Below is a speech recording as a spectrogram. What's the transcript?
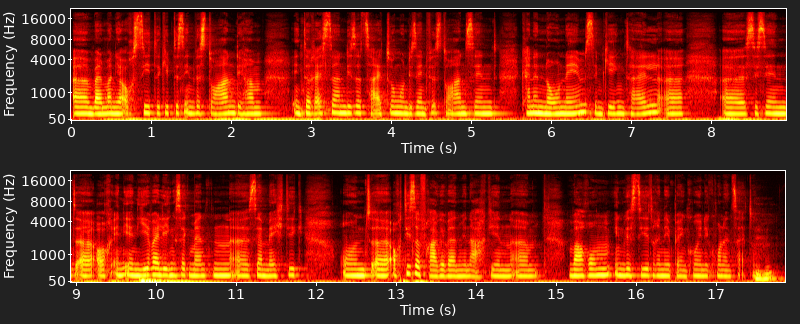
äh, weil man ja auch sieht, da gibt es Investoren, die haben Interesse an dieser Zeitung und diese Investoren sind keine No-Names, im Gegenteil, äh, äh sie sind äh, auch in ihren jeweiligen Segmenten äh, sehr mächtig und auch dieser Frage werden wir nachgehen, ähm, warum investiert René Benko in die Kronenzeitung? Mhm.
